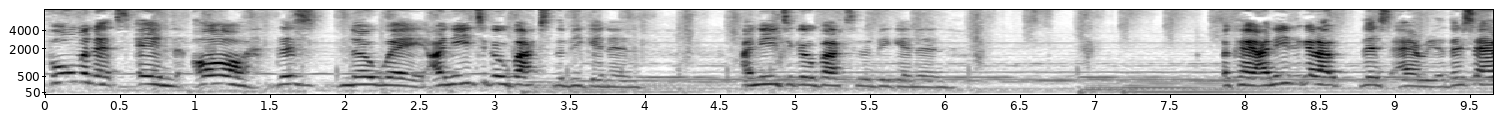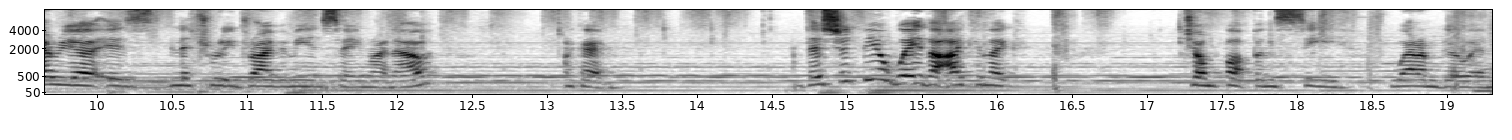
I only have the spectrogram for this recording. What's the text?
Four minutes in. Oh, there's no way. I need to go back to the beginning. I need to go back to the beginning. Okay, I need to get out this area. This area is literally driving me insane right now. Okay. There should be a way that I can like jump up and see where I'm going.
